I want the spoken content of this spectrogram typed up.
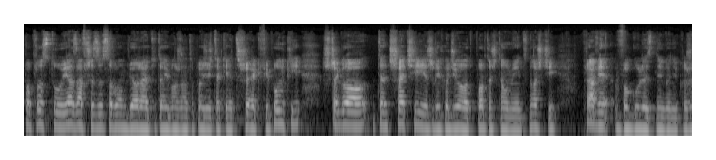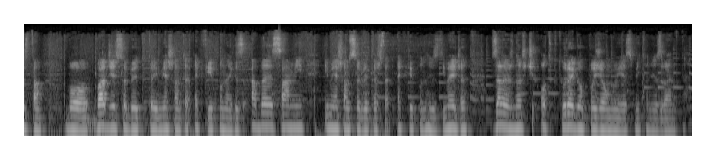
po prostu ja zawsze ze sobą biorę tutaj można to powiedzieć takie trzy ekwipunki, z czego ten trzeci, jeżeli chodzi o odporność na umiejętności, prawie w ogóle z niego nie korzystam, bo bardziej sobie tutaj mieszam ten ekwipunek z ABS-ami i mieszam sobie też ten ekwipunek z damage'em, w zależności od którego poziomu jest mi to niezbędne.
